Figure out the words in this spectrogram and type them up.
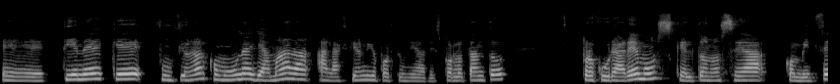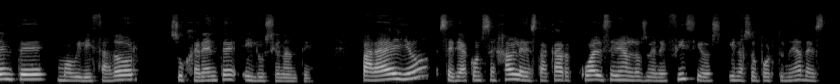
eh, tiene que funcionar como una llamada a la acción y oportunidades. Por lo tanto, procuraremos que el tono sea convincente, movilizador, sugerente e ilusionante. Para ello, sería aconsejable destacar cuáles serían los beneficios y las oportunidades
